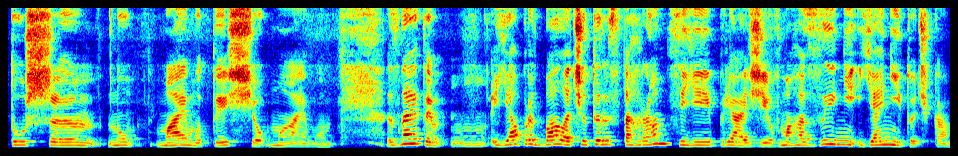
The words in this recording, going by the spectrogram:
Тож, е, ну, маємо те, що маємо. Знаєте, я придбала 400 грам цієї пряжі в магазині Яніточка.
